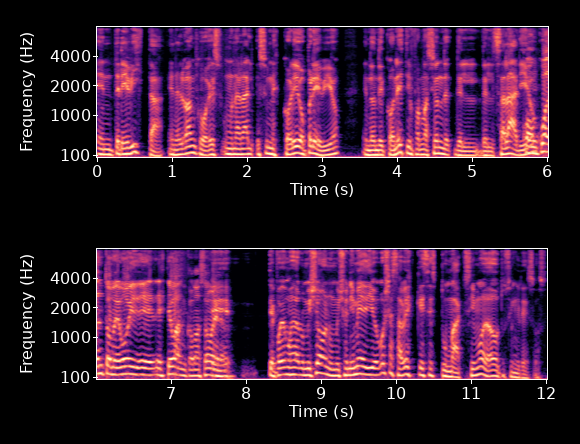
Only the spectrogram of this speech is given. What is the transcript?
entrevista en el banco es un, anal- es un escoreo previo, en donde con esta información de- del, del salario. ¿Con cuánto me voy de, de este banco más o menos? eh, te podemos dar un millón, un millón y medio. Vos ya sabés que ese es tu máximo, dado tus ingresos.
